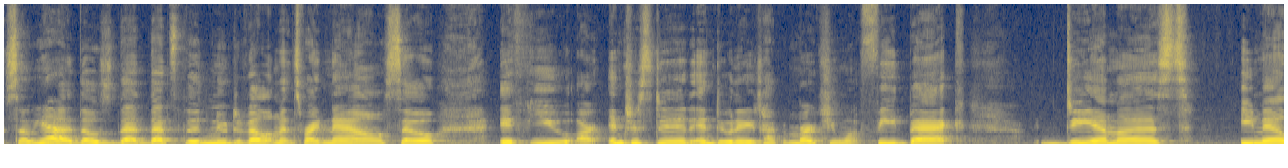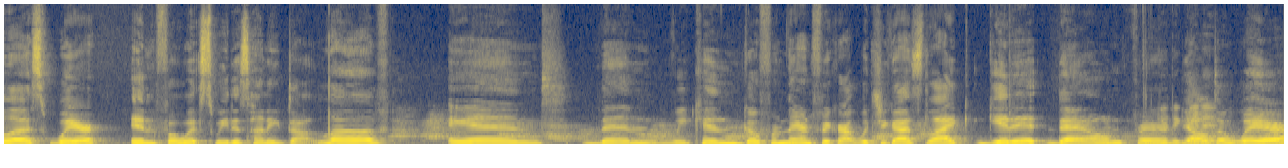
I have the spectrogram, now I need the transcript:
So yeah, those that that's the new developments right now. So if you are interested in doing any type of merch, you want feedback, DM us, email us where info at sweetesthoney.love and then we can go from there and figure out what you guys like get it down for it, y'all to wear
